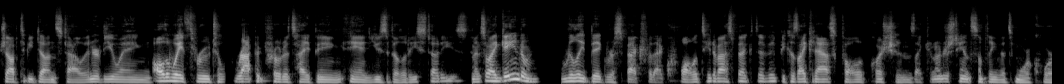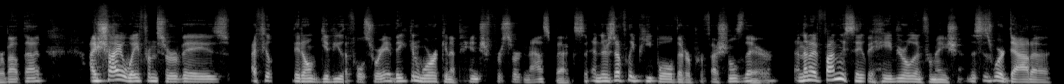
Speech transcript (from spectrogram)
job to be done style interviewing, all the way through to rapid prototyping and usability studies. And so I gained a really big respect for that qualitative aspect of it because I can ask follow up questions. I can understand something that's more core about that. I shy away from surveys. I feel like they don't give you the full story. They can work in a pinch for certain aspects. And there's definitely people that are professionals there. And then I finally say behavioral information. This is where data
